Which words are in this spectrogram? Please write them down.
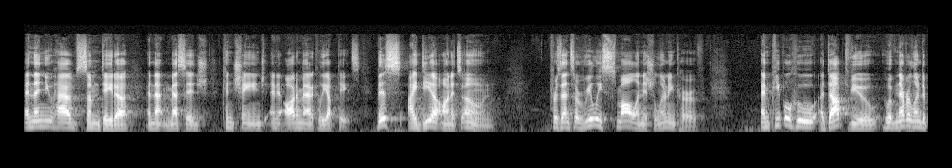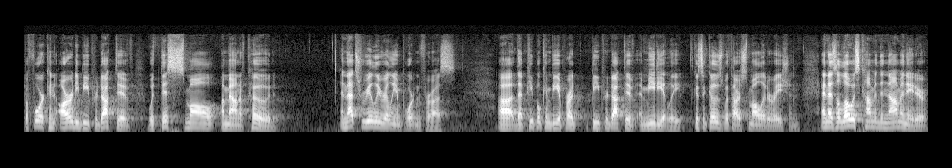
and then you have some data, and that message can change, and it automatically updates. This idea on its own presents a really small initial learning curve. And people who adopt Vue, who have never learned it before, can already be productive with this small amount of code. And that's really, really important for us, uh, that people can be, pro be productive immediately, because it goes with our small iteration. And as a lowest common denominator,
